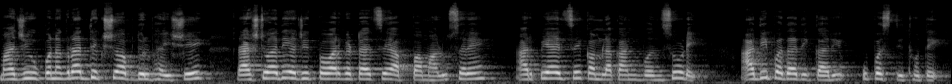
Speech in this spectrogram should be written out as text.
माजी उपनगराध्यक्ष अब्दुलभाई शेख राष्ट्रवादी अजित पवार गटाचे आप्पा मालुसरे आर पी आयचे कमलाकांत बनसोडे आदी पदाधिकारी उपस्थित होते.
